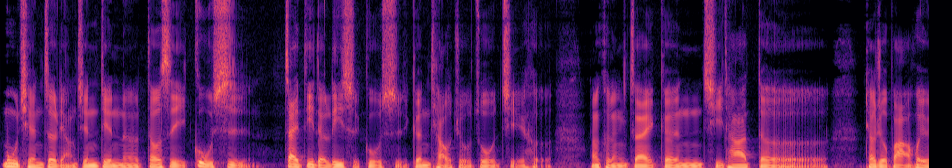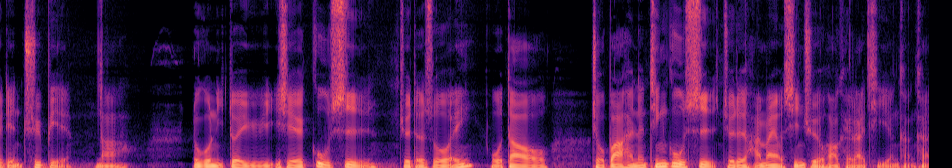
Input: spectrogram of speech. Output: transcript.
目前这两间店呢，都是以故事在地的历史故事跟调酒做结合。那可能在跟其他的调酒吧会有点区别。那如果你对于一些故事觉得说，哎，我到酒吧还能听故事，觉得还蛮有兴趣的话，可以来体验看看，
